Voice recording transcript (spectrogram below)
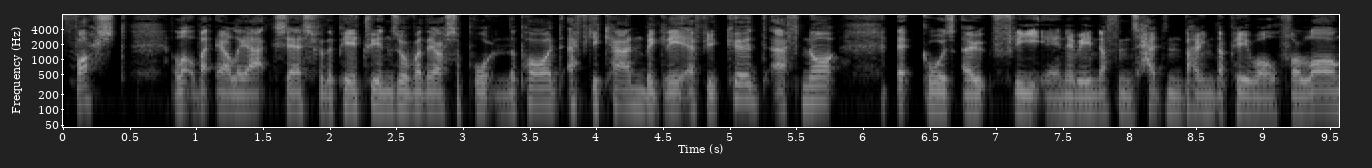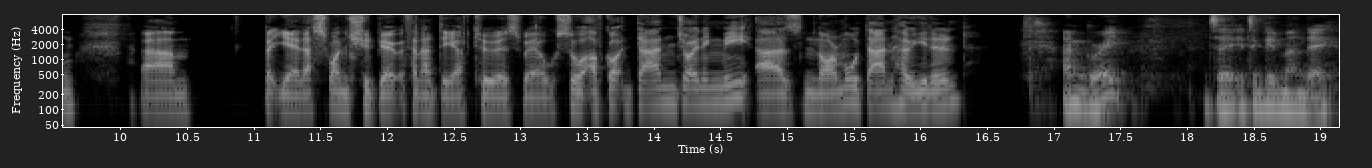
first. A little bit early access for the Patreons over there supporting the pod. If you can, be great if you could. If not, it goes out free anyway. Nothing's hidden behind a paywall for long. Um, but yeah, this one should be out within a day or two as well. So I've got Dan joining me as normal. Dan, how are you doing? I'm great. It's a it's a good Monday.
